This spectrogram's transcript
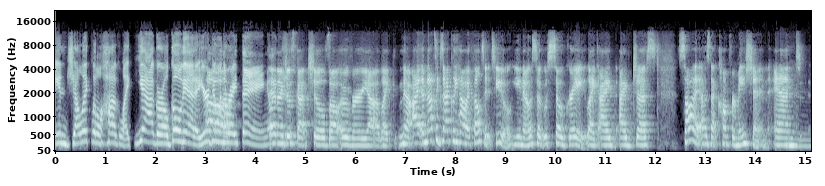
angelic little hug, like, yeah, girl, go get it. You're uh, doing the oh. right thing. Like, and I just got chills all over. Yeah. Like, no, I, and that's exactly how I felt it too, you know? So it was so great. Like, I, I just, saw it as that confirmation and mm.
